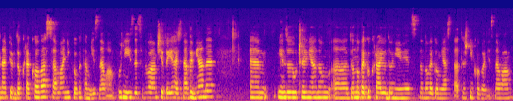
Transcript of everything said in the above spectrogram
najpierw do Krakowa, sama nikogo tam nie znałam. Później zdecydowałam się wyjechać na wymianę em, międzyuczelnianą e, do nowego kraju, do Niemiec, do nowego miasta. Też nikogo nie znałam.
